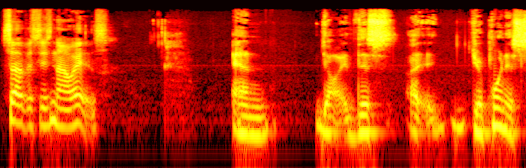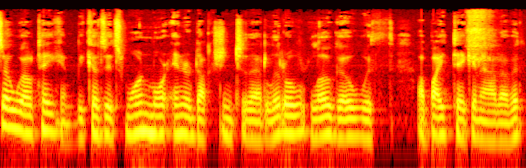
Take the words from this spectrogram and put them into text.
services now is. And you know, this uh, your point is so well taken because it's one more introduction to that little logo with a bite taken out of it,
